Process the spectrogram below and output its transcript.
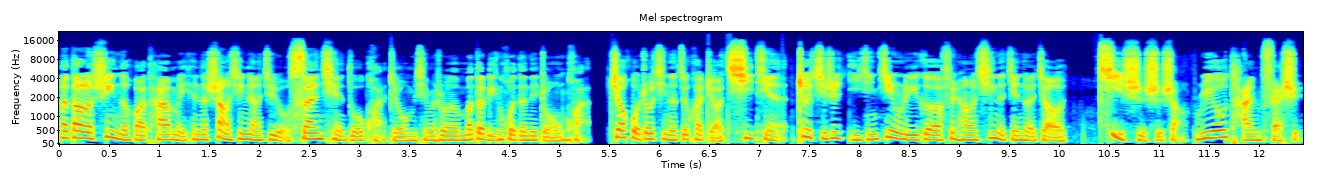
那到了 Shin 的话，它每天的上新量就有三千多款，就我们前面说的没得灵魂的那种款。交货周期呢，最快只要七天。这个其实已经进入了一个非常新的阶段，叫即时时尚 （Real Time Fashion）。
